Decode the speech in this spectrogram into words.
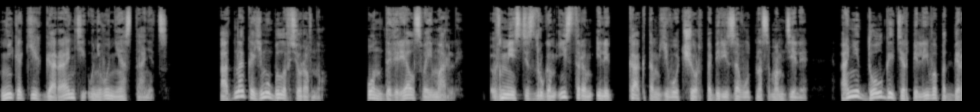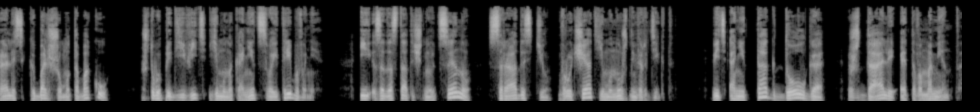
никаких гарантий у него не останется. Однако ему было все равно. Он доверял своей Марли. Вместе с другом Истером, или как там его, черт побери, зовут на самом деле, они долго и терпеливо подбирались к большому табаку, чтобы предъявить ему, наконец, свои требования. И за достаточную цену с радостью вручат ему нужный вердикт ведь они так долго ждали этого момента.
